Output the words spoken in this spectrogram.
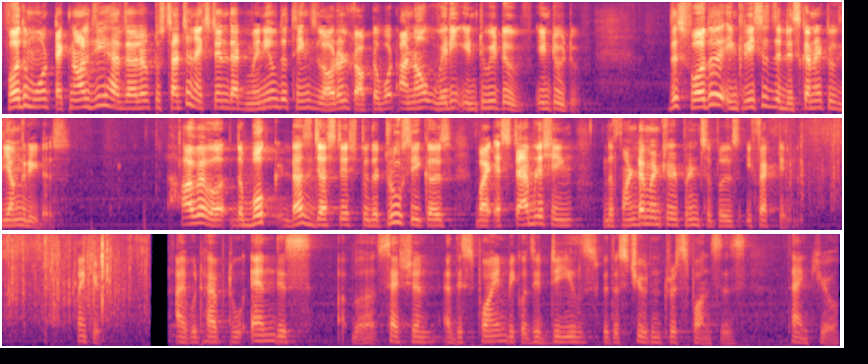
Furthermore, technology has developed to such an extent that many of the things Laurel talked about are now very intuitive. intuitive. This further increases the disconnect with young readers. However, the book does justice to the true seekers by establishing the fundamental principles effectively. Thank you. I would have to end this uh, session at this point because it deals with the student responses. Thank you.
